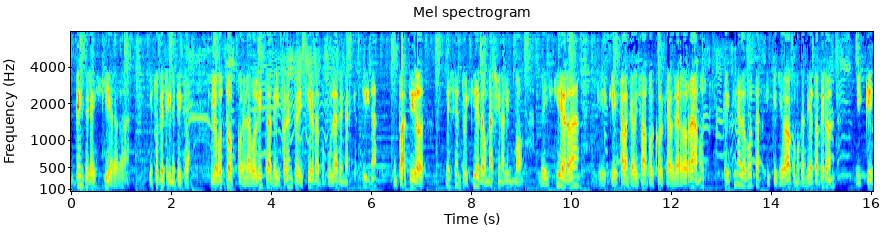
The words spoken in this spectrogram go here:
desde la izquierda. ¿Esto qué significa? Que lo votó con la boleta del Frente de Izquierda Popular en Argentina, un partido de centro izquierda, un nacionalismo de izquierda, que, estaba encabezado por Jorge Abelardo Ramos, Cristina lo vota y que llevaba como candidato a Perón, y que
